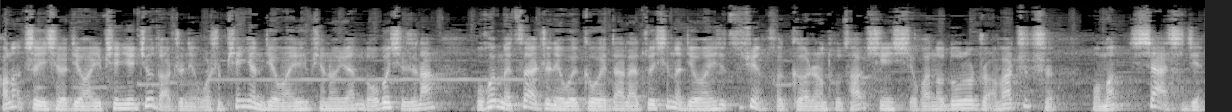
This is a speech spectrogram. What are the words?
好了，这一期的电玩游戏偏见就到这里。我是偏见的电玩游戏评论员萝卜喜之郎，我会每次在这里为各位带来最新的电玩游戏资讯和个人吐槽，请喜欢的多多转发支持。我们下期见。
